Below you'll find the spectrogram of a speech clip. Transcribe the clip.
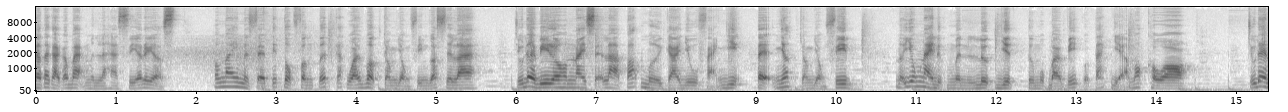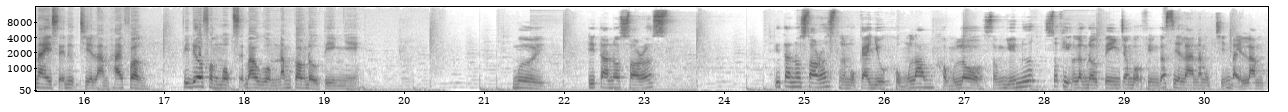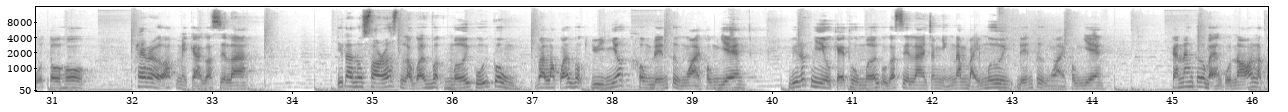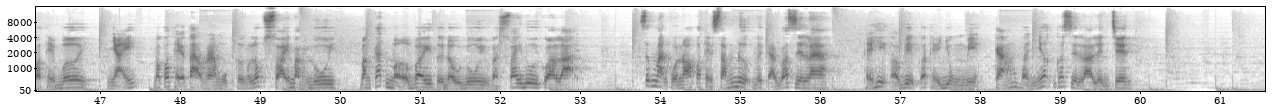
Chào tất cả các bạn, mình là Hà Sirius. Hôm nay mình sẽ tiếp tục phân tích các quái vật trong dòng phim Godzilla. Chủ đề video hôm nay sẽ là top 10 kaiju phản diện tệ nhất trong dòng phim. Nội dung này được mình lược dịch từ một bài viết của tác giả Mokoor. Chủ đề này sẽ được chia làm hai phần. Video phần 1 sẽ bao gồm 5 con đầu tiên nhé. 10. Titanosaurus Titanosaurus là một kaiju khủng long khổng lồ sống dưới nước xuất hiện lần đầu tiên trong bộ phim Godzilla năm 1975 của Toho, Terror of Mechagodzilla. Titanosaurus là quái vật mới cuối cùng và là quái vật duy nhất không đến từ ngoài không gian vì rất nhiều kẻ thù mới của Godzilla trong những năm 70 đến từ ngoài không gian. Khả năng cơ bản của nó là có thể bơi, nhảy và có thể tạo ra một cơn lốc xoáy bằng đuôi bằng cách mở vây từ đầu đuôi và xoay đuôi qua lại Sức mạnh của nó có thể sánh được với cả Godzilla, thể hiện ở việc có thể dùng miệng cắn và nhấc Godzilla lên trên.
